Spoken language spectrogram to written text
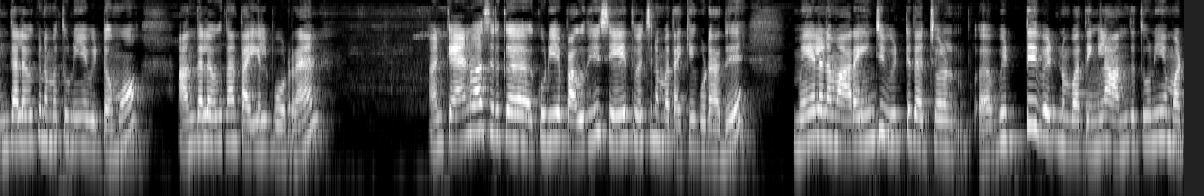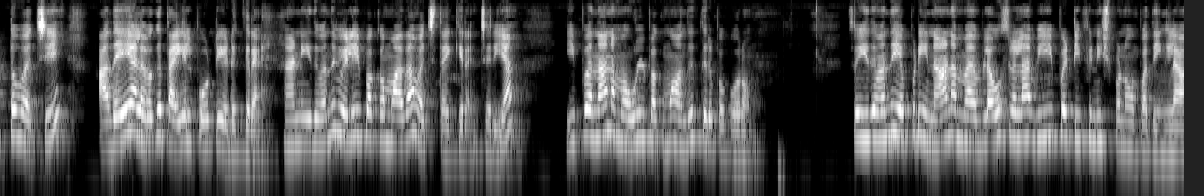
எந்த அளவுக்கு நம்ம துணியை விட்டோமோ அந்த அளவுக்கு தான் தையல் போடுறேன். அண்ட் கேன்வாஸ் இருக்கக்கூடிய பகுதியும் சேர்த்து வச்சு நம்ம தைக்கக்கூடாது மேலே நம்ம அரை இன்ச்சு விட்டு தைச்சோ விட்டு வெட்டணும் பார்த்தீங்களா அந்த துணியை மட்டும் வச்சு அதே அளவுக்கு தையல் போட்டு எடுக்கிறேன். அண்ட் இது வந்து வெளிப்பக்கமாக தான் வச்சு தைக்கிறேன் சரியா? இப்போ தான் நம்ம உள் பக்கமாக வந்து திருப்ப போகிறோம் ஸோ இது வந்து எப்படின்னா நம்ம ப்ளவுஸ்லலாம் வீப்பட்டி ஃபினிஷ் பண்ணுவோம் பார்த்தீங்களா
